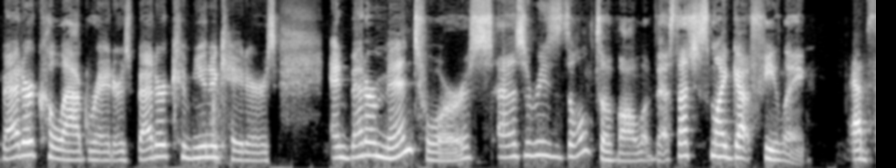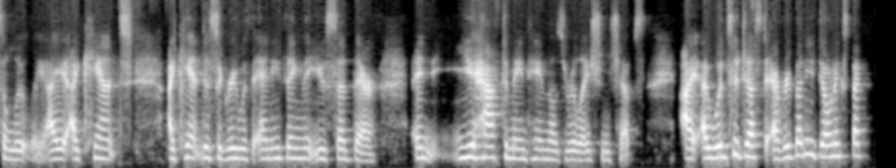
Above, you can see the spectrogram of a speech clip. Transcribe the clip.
better collaborators, better communicators, and better mentors as a result of all of this. That's just my gut feeling. Absolutely. I, I can't I can't disagree with anything that you said there. And you have to maintain those relationships. I, I would suggest to everybody don't expect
